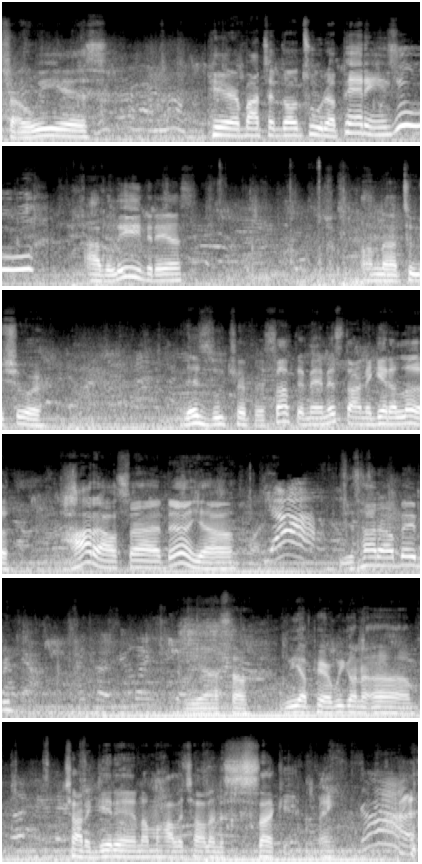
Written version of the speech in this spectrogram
So we is here about to go to the petting zoo. I believe it is. I'm not too sure. This zoo trip is something, man. It's starting to get a little hot outside there, y'all. Yeah. It's hot out, baby. Yeah, so we up here. We gonna um try to get in. I'm gonna holler at y'all in a second. Thank God.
